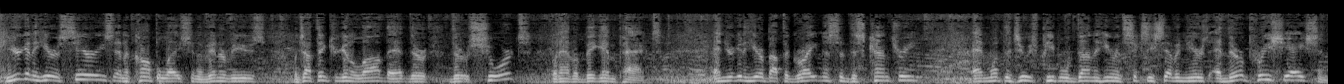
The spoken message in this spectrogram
you're going to hear a series and a compilation of interviews, which I think you're going to love. They, they're they're short but have a big impact, and you're going to hear about the greatness of this country and what the Jewish people have done here in 67 years and their appreciation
